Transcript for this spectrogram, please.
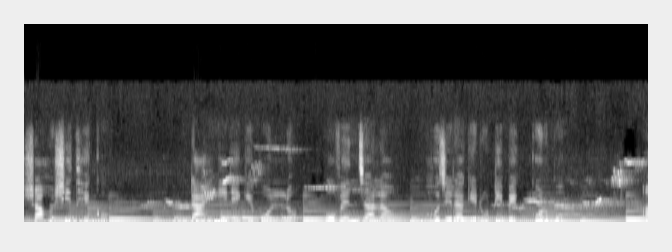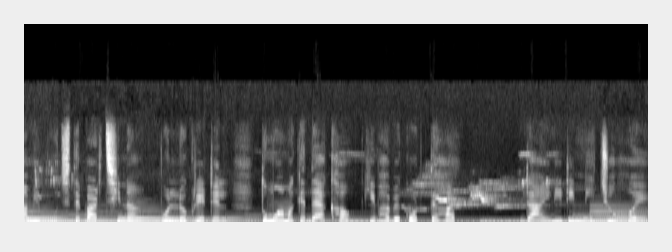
সাহসী থেকো। ডাইনি রেগে বলল, ওভেন জ্বালাও, ভোজের আগে রুটি বেক করব। আমি বুঝতে পারছি না, বলল গ্রেটেল, তুমি আমাকে দেখাও কীভাবে করতে হয়? ডাইনিটি নিচু হয়ে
